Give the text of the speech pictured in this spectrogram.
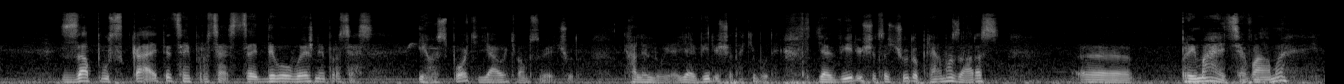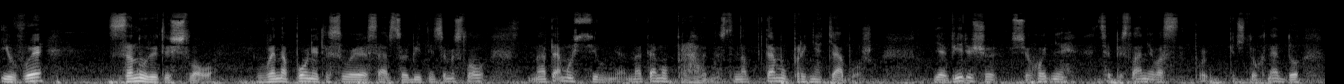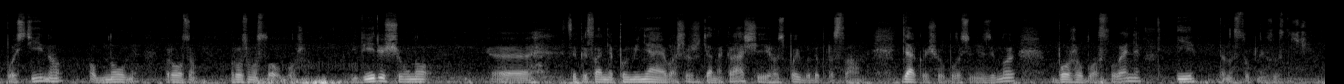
Запускайте цей процес, цей дивовижний процес. І Господь явить вам своє чудо. Халілуя. Я вірю, що так і буде. Я вірю, що це чудо прямо зараз е, приймається вами, і ви занурюєтесь слово. Ви наповнюєте своє серце обітницями слова на тему зцілення, на тему праведності, на тему прийняття Божого. Я вірю, що сьогодні це післання вас підштовхне до постійного обновлення розуму, розуму Слова Божого. Вірю, що воно е, це післання поміняє ваше життя на краще, і Господь буде прославлений. Дякую, що ви були сьогодні зі мною. Божого благословення і до наступних зустрічей.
